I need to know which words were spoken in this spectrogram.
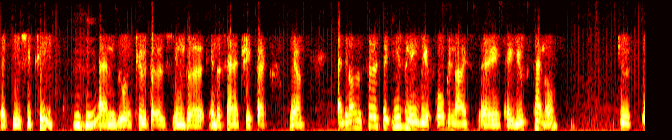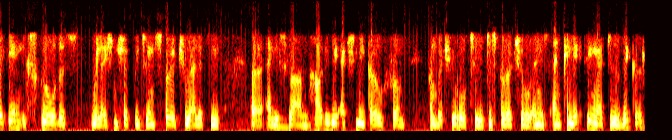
at UCT, and we'll include those in the in the sanitary pack. Yeah, and then on the Thursday evening, we have organised a, a youth panel to again explore this relationship between spirituality uh, and Islam. How do we actually go from from ritual to, to spiritual and and connecting that to the zikr?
